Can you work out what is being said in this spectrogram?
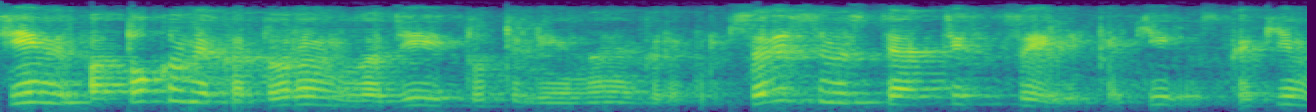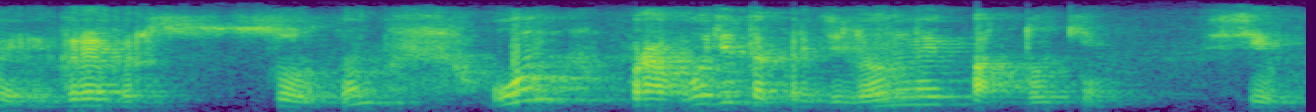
теми потоками, которыми владеет тот или иной эгрегор. В зависимости от тех целей, какие, с какими эгрегор создан, он проводит определенные потоки сил.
